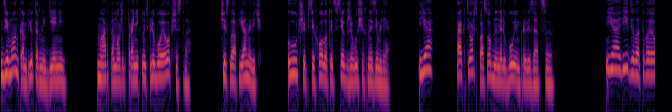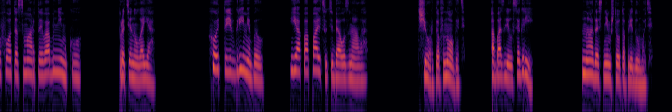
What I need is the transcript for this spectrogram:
Димон — компьютерный гений. Марта может проникнуть в любое общество. Числав Янович — лучший психолог из всех живущих на Земле. Я — актер, способный на любую импровизацию. «Я видела твое фото с Мартой в обнимку», — протянула я. «Хоть ты и в гриме был, я по пальцу тебя узнала». «Чёртов ноготь!» — обозлился Гри. «Надо с ним что-то придумать».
